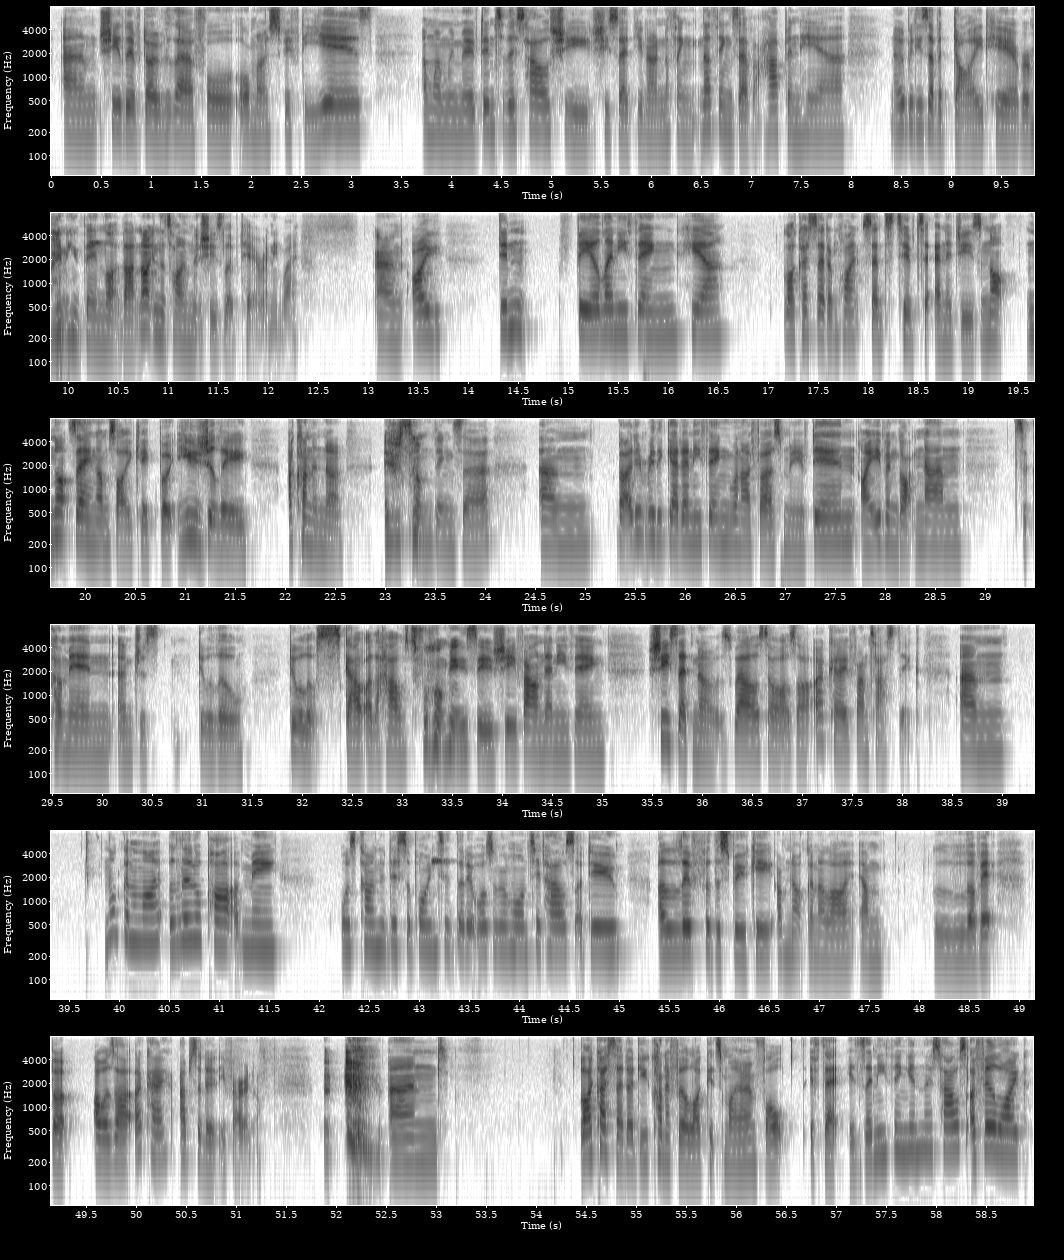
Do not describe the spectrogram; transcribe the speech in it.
And she lived over there for almost 50 years. And when we moved into this house, she she said, you know, nothing nothing's ever happened here. Nobody's ever died here or anything like that. Not in the time that she's lived here anyway. And I didn't feel anything here like I said, I'm quite sensitive to energies. Not not saying I'm psychic, but usually I kind of know if something's there. Um, but I didn't really get anything when I first moved in. I even got Nan to come in and just do a little do a little scout of the house for me, see if she found anything. She said no as well, so I was like, okay, fantastic. Um, not gonna lie, a little part of me was kind of disappointed that it wasn't a haunted house. I do I live for the spooky. I'm not gonna lie. I love it. But I was like, okay, absolutely fair enough. and like I said, I do kind of feel like it's my own fault if there is anything in this house. I feel like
